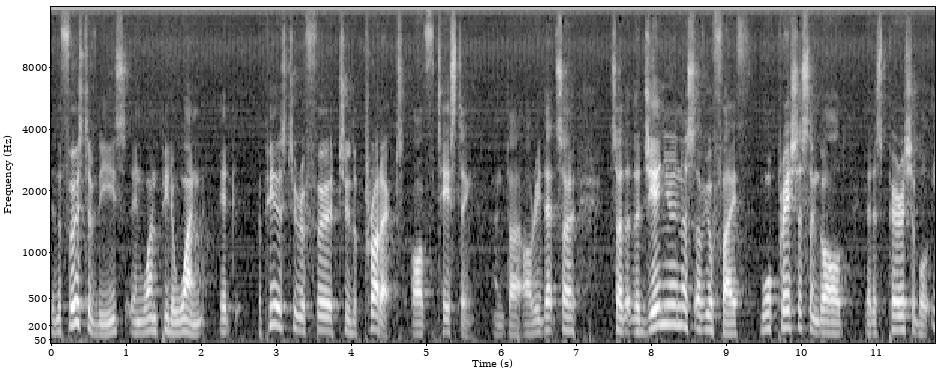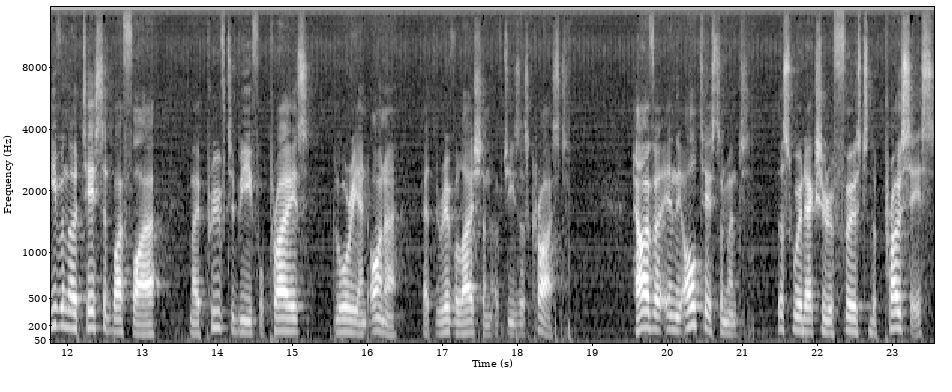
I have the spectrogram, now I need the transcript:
In the first of these, in 1 Peter 1, it appears to refer to the product of testing. And uh, I'll read that. So, so that the genuineness of your faith, more precious than gold that is perishable, even though tested by fire, may prove to be for praise glory, and honor at the revelation of Jesus Christ. However, in the Old Testament, this word actually refers to the process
